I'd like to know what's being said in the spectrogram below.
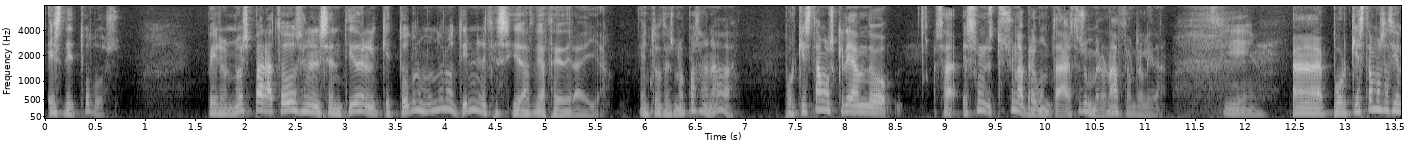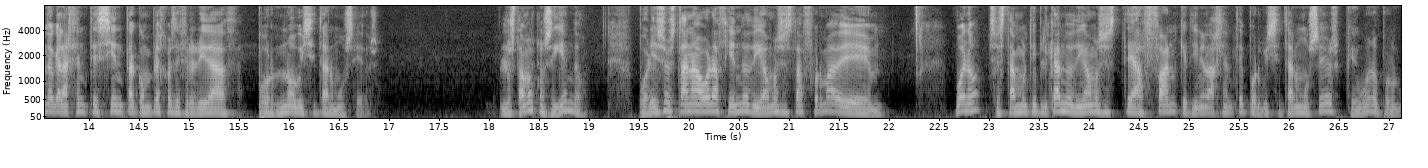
Es de todos. Pero no es para todos en el sentido en el que todo el mundo no tiene necesidad de acceder a ella. Entonces no pasa nada. ¿Por qué estamos creando... O sea, esto es una pregunta, esto es un melonazo en realidad. Sí. Ah, ¿Por qué estamos haciendo que la gente sienta complejos de prioridad por no visitar museos? Lo estamos consiguiendo. Por eso están ahora haciendo, digamos, esta forma de... Bueno, se está multiplicando, digamos, este afán que tiene la gente por visitar museos, que bueno, por,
